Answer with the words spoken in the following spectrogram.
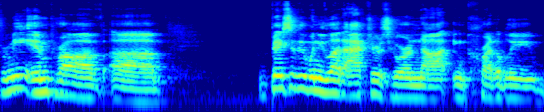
for me improv uh, basically when you let actors who are not incredibly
